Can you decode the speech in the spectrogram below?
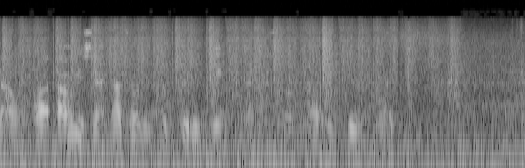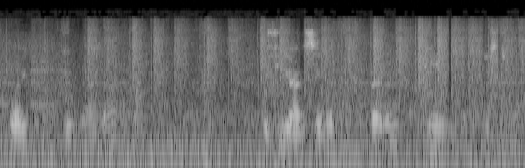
Now, uh, obviously, I'm not talking about good in game gameplay. I'm talking about a good like, like good one. Uh, if you guys seen a better game, just tell me.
